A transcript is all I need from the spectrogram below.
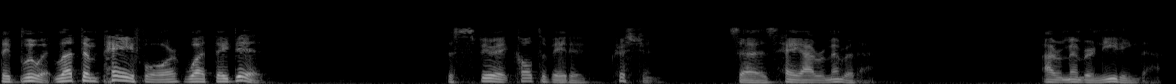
They blew it. Let them pay for what they did. The Spirit cultivated Christian says, Hey, I remember that. I remember needing that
